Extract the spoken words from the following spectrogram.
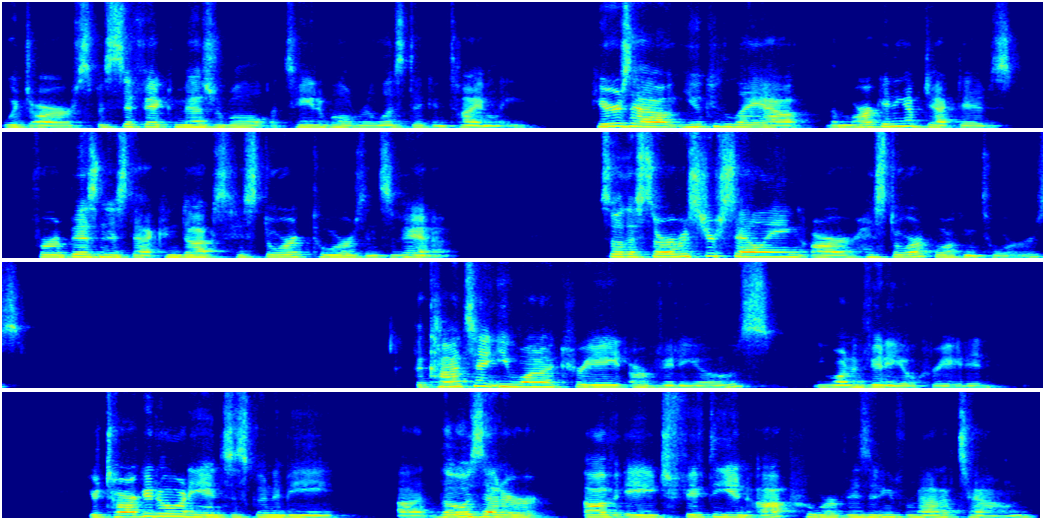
which are specific, measurable, attainable, realistic, and timely, here's how you could lay out the marketing objectives for a business that conducts historic tours in Savannah. So the service you're selling are historic walking tours. The content you want to create are videos. You want a video created. Your target audience is going to be uh, those that are of age 50 and up who are visiting from out of town.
